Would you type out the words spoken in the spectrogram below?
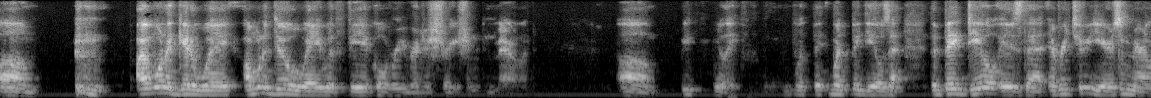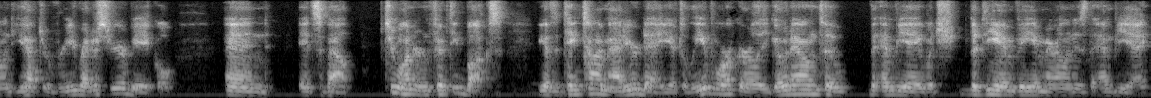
Um, I want to get away. I want to do away with vehicle re-registration in Maryland. Um, really, what what big deal is that? The big deal is that every two years in Maryland, you have to re-register your vehicle, and it's about two hundred and fifty bucks. You have to take time out of your day. You have to leave work early, go down to the MVA, which the DMV in Maryland is the MVA,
